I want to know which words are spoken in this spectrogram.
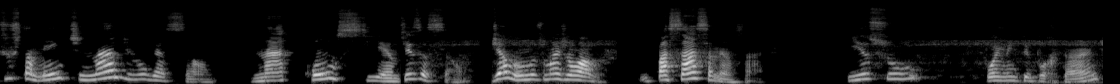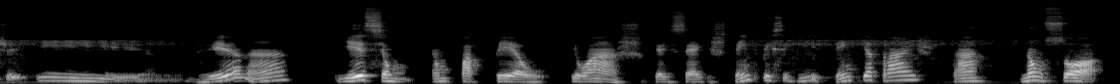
justamente na divulgação, na conscientização de alunos mais novos e passar essa mensagem. Isso foi muito importante e ver, né? E esse é um, é um papel que eu acho que as SEGs têm que perseguir, têm que ir atrás, tá? Não só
